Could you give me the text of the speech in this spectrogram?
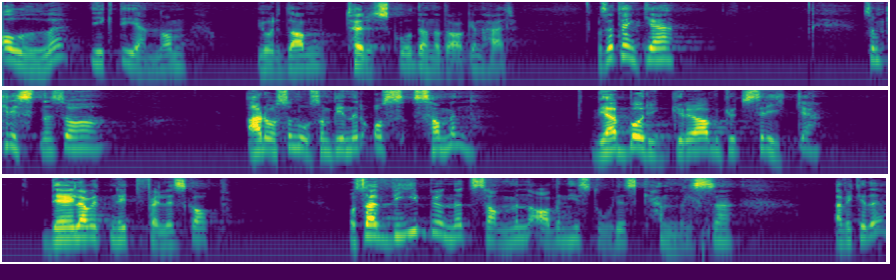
Alle gikk de gjennom Jordan tørrsko denne dagen her. Og så tenker jeg, Som kristne så er det også noe som binder oss sammen. Vi er borgere av Guds rike, del av et nytt fellesskap. Og så er vi bundet sammen av en historisk hendelse. Er vi ikke det?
